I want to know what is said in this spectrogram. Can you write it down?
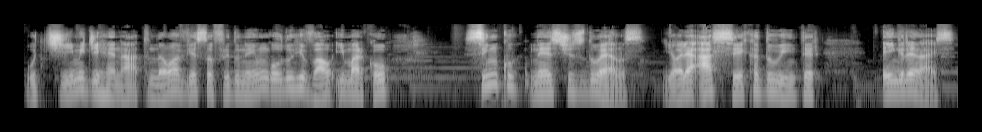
O time de Renato não havia sofrido nenhum gol do rival e marcou cinco nestes duelos. E olha a seca do Inter em Grenais.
